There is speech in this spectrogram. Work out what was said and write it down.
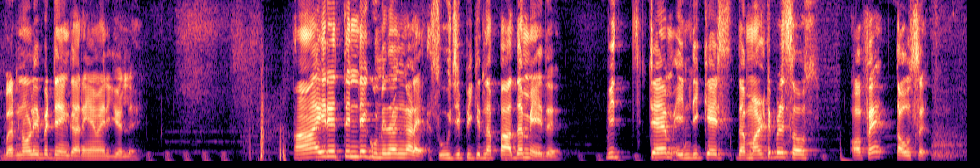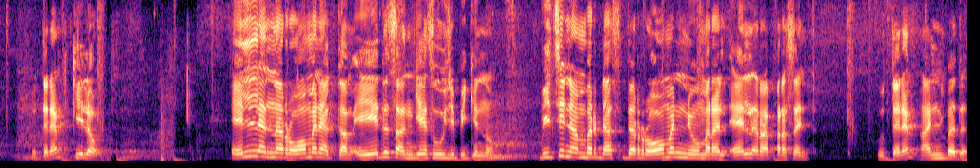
ബെർണോളിയെ പറ്റി നിങ്ങൾക്ക് അറിയാമായിരിക്കും അല്ലേ? ആയിരത്തിന്റെ ഗുണിതങ്ങളെ സൂചിപ്പിക്കുന്ന പദം ഏത്? Which term indicates the multiples of of a thousand ഉത്തരം കിലോ എൽ എന്ന റോമൻ അക്കം ഏത് സംഖ്യയെ സൂചിപ്പിക്കുന്നു? Which number does the Roman numeral L represent ഉത്തരം അൻപത്.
